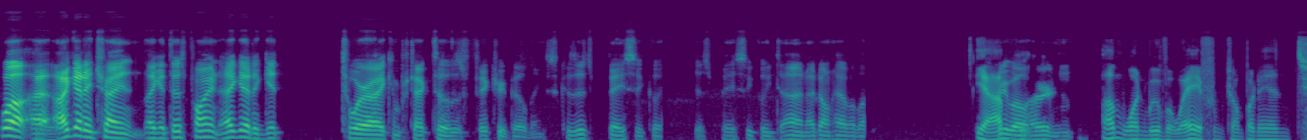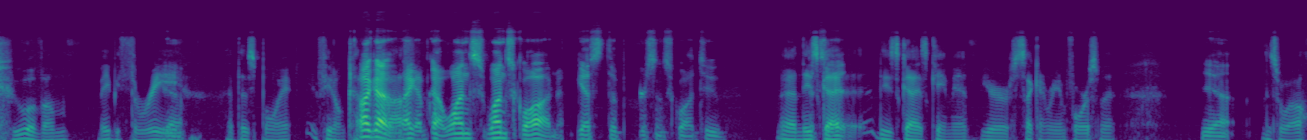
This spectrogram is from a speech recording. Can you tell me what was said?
Well, Yeah. I, I got to try and like at this point, I got to get to where I can protect those victory buildings because it's basically just basically done. I don't have a lot. Yeah, Pretty I'm, well hurting. I'm one move away from jumping in two of them, maybe three Yeah. at this point. If you don't cut Well, I got I've got one one squad. I guess the person squad too. and these that's guys, these guys came in. Your second reinforcement Yeah. as well.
